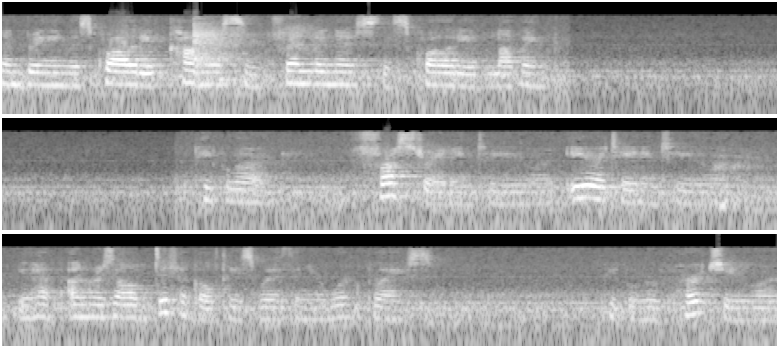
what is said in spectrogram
And bringing this quality of calmness and friendliness, this quality of loving. People are frustrating to you or irritating to you or you have unresolved difficulties with in your workplace. People who've hurt you or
